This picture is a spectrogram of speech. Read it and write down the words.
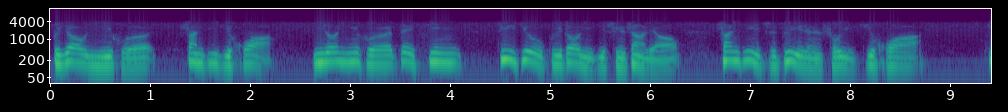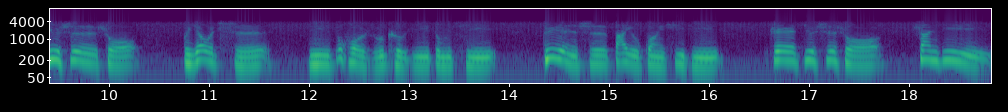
不要迷惑上帝的话。你要迷惑在心，罪就归到你的身上了。上帝只对人说一句话，就是说不要吃你不可入口的东西。对人是大有关系的，这就是说，上帝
